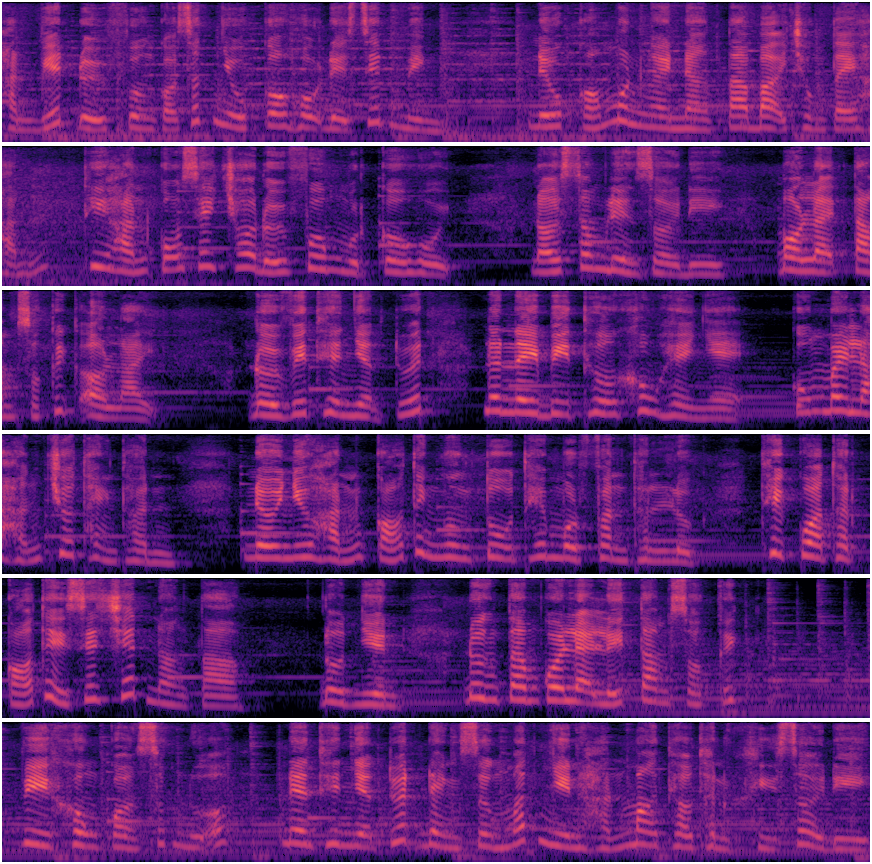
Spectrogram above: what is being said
hắn biết đối phương có rất nhiều cơ hội để giết mình. Nếu có một ngày nàng ta bại trong tay hắn, thì hắn cũng sẽ cho đối phương một cơ hội. Nói xong liền rời đi, bỏ lại tam số kích ở lại. Đối với thiên nhận tuyết, lần này bị thương không hề nhẹ, cũng may là hắn chưa thành thần. Nếu như hắn có thể ngừng tụ thêm một phần thần lực, thì quả thật có thể giết chết nàng ta. Đột nhiên, đường Tam quay lại lấy tam so kích, vì không còn sức nữa, nên Thiên Nhận Tuyết đành dừng mắt nhìn hắn mang theo thần khí rời đi.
